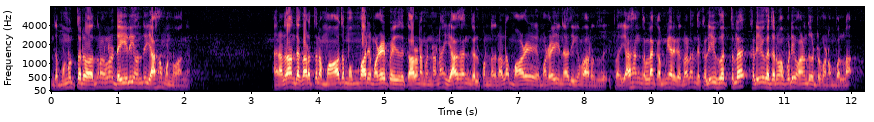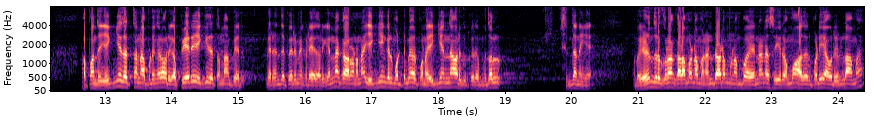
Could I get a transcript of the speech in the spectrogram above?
இந்த முந்நூற்றறுபதுனாலும் டெய்லியும் வந்து யாகம் பண்ணுவாங்க. அதனால தான் அந்த காலத்தில் மாதம் மும்மாறி மழை பெய்தது காரணம் என்னென்னா யாகங்கள் பண்ணதுனால மழை மழை அதிகமாக இருந்தது. இப்போ யாகங்கள்லாம் கம்மியாக இருக்கிறதுனால இந்த கலியுகத்தில் கலியுக தர்மப்படி வாழ்ந்துகிட்டு இருக்கோம் நம்மலாம் அப்போ அந்த யஜ்ய தத்தன் அப்படிங்கிற ஒரு பேரே யஜ்ய தத்தன் தான் பேர். வேறு எந்த பேருமே கிடையாது. அவருக்கு என்ன காரணம்னா யஜ்யங்கள் மட்டுமே அவர் பண்ண யஜ்யம் தான் அவருக்கு முதல் சிந்தனையே. நம்ம எழுந்திருக்கிறோம் கிளம்ப நம்ம நன்றாடம் நம்ம என்னென்ன செய்கிறோமோ அதன்படி அவர் இல்லாமல்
